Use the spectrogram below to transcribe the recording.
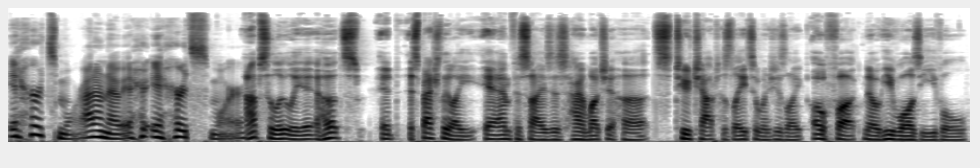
it hurts more. I don't know. It it hurts more. Absolutely, it hurts. It especially like it emphasizes how much it hurts. Two chapters later, when she's like, "Oh fuck, no, he was evil.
